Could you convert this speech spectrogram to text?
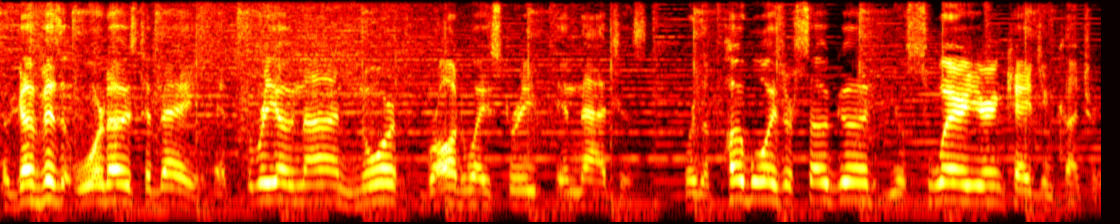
So go visit Wardo's today at 309 North Broadway Street in Natchez, where the po' boys are so good, you'll swear you're in Cajun country.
